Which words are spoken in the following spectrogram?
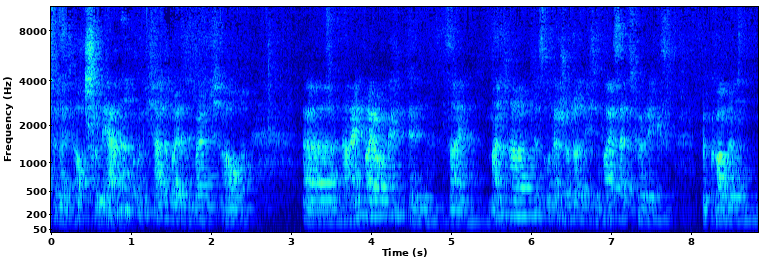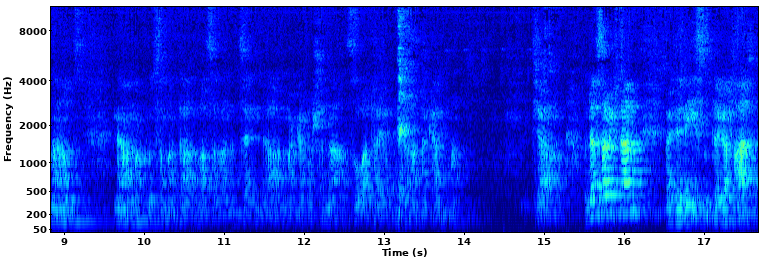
vielleicht auch zu lernen. Und ich hatte bei diesem Mönch auch äh, eine Einweihung in sein Mantra des unerschütterlichen Weisheitskönigs bekommen namens Namakusamanda Vasaranazenda Makabashana Soataya Uttarakanma. Tja, und das habe ich dann bei der nächsten Pilgerfahrt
